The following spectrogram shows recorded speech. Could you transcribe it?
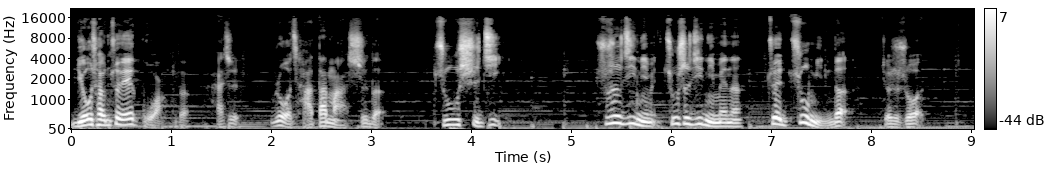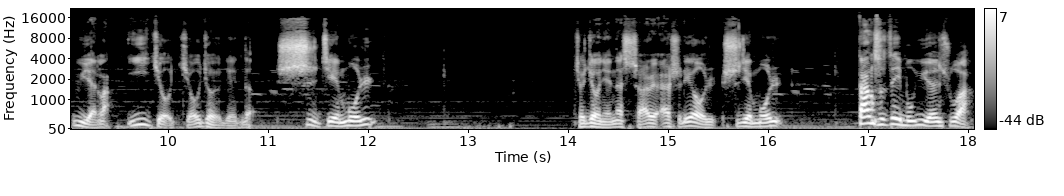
流传最为广的还是若查丹马斯的《诸世纪》。《诸世纪》里面，《诸世纪》里面呢，最著名的就是说预言了1999年的世界末日。九九年的十二月二十六日，世界末日。当时这部预言书啊，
